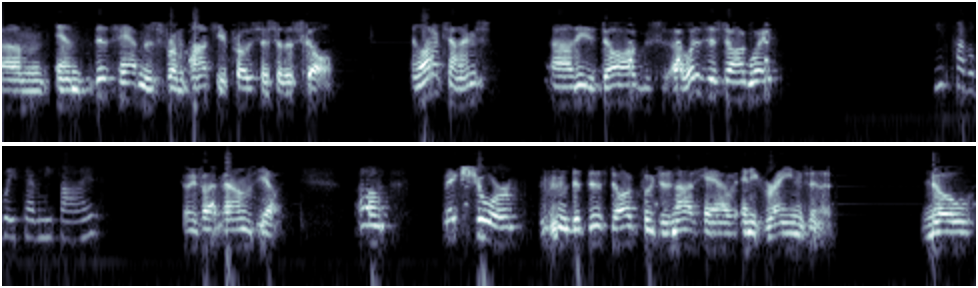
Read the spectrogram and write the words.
Um, and this happens from osteoporosis of the skull. And a lot of times, uh, these dogs, uh, what does this dog weigh? He's probably 75. 75 pounds, yeah. Um, make sure that this dog food does not have any grains in it. No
